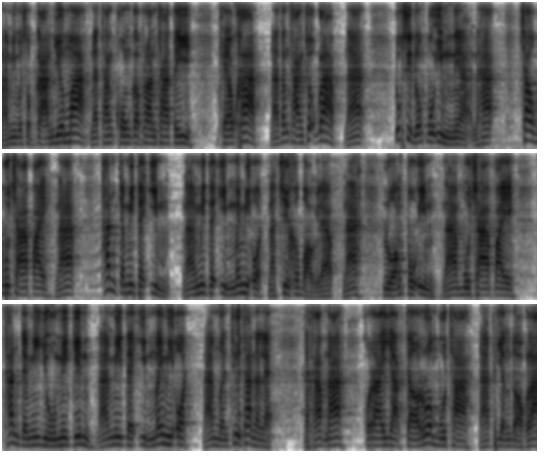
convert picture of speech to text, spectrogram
นะมีประสบการณ์เยอะมากนะทั้งคงกระพรันชาตีแคล้วคาดนะทั้งทางโชคลาภนะลูกศิษย์หลวงปู่อิ่มเนี่ยนะฮะเช่าบูชาไปนะฮะท่านจะมีแต่อิ่มนะมีแต่อิ่มไม่มีอดนะชื่อเขาบอกอยู่แล้วนะหลวงปู่อิ่มนะบูชาไป ท่านจะมีอยู่มีกินนะมีแต่อิ่มไม่มีอดนะเหมือนชื่อท่านนั่นแหละนะครับนะใครอยากจะร่วมบูชานะเพียงดอกละ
